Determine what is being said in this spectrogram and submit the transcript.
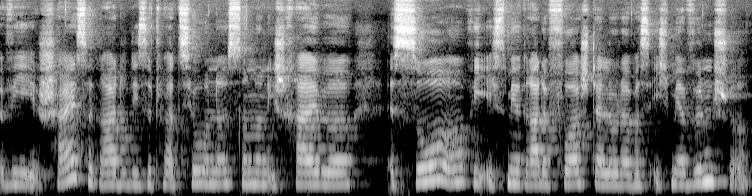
wie scheiße gerade die Situation ist, sondern ich schreibe es so, wie ich es mir gerade vorstelle oder was ich mir wünsche.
